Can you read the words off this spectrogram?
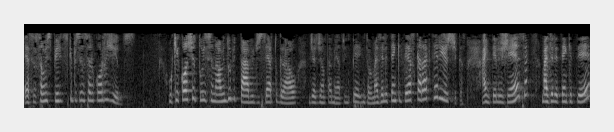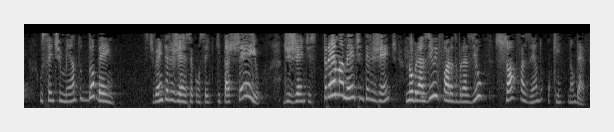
Essas são espíritos que precisam ser corrigidos. O que constitui sinal indubitável de certo grau de adiantamento interior. Mas ele tem que ter as características. A inteligência, mas ele tem que ter o sentimento do bem. Se tiver inteligência que está cheio de gente extremamente inteligente, no Brasil e fora do Brasil, só fazendo o que não deve.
